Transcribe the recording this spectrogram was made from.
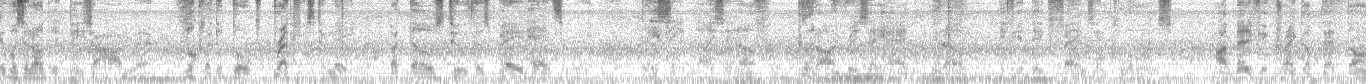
It was an ugly piece of hardware. Looked like a dog's breakfast to me. But those toothers paid handsomely. They seemed nice enough. Good ivories they had, you know, if you dig fangs and claws. I bet if you crank up that dump,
